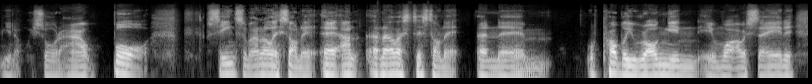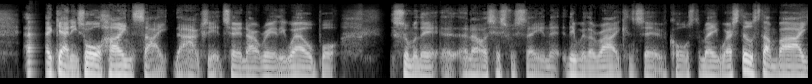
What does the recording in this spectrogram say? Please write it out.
you know we saw it out. But seen some analysts on it, uh, an, analysis on it, and um, were probably wrong in in what I was saying. Again, it's all hindsight that actually it turned out really well, but some of the uh, analysis was saying that they were the right conservative calls to make. Where I still stand by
